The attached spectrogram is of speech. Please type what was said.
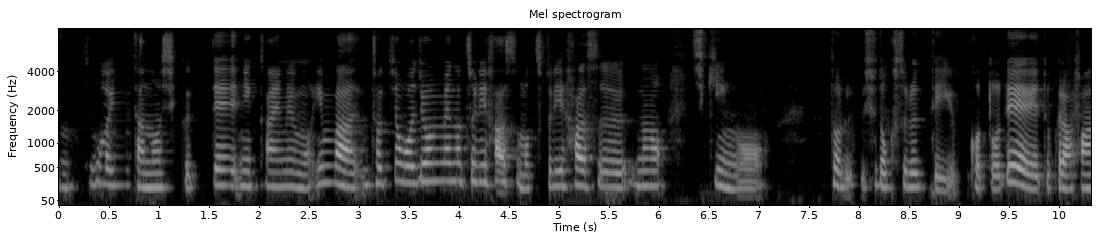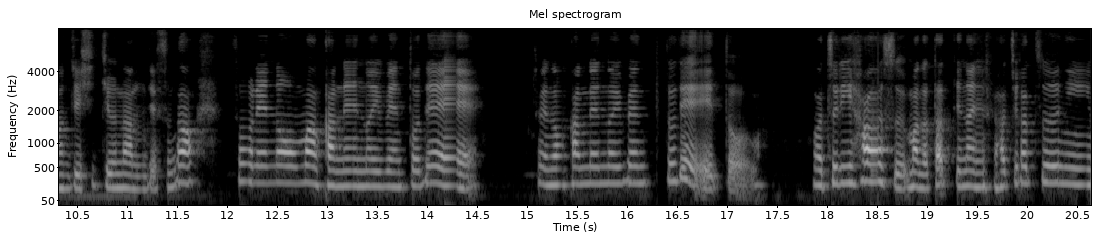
うん、すごい楽しくて、2回目も、今、そっちの5条目のツリーハウスもツリーハウスの資金を取る、取得するっていうことで、えっと、クラファン実施中なんですが、それの、まあ、関連のイベントで、それの関連のイベントで、えっと、まあ、ツリーハウス、まだ立ってないんですけど、8月に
